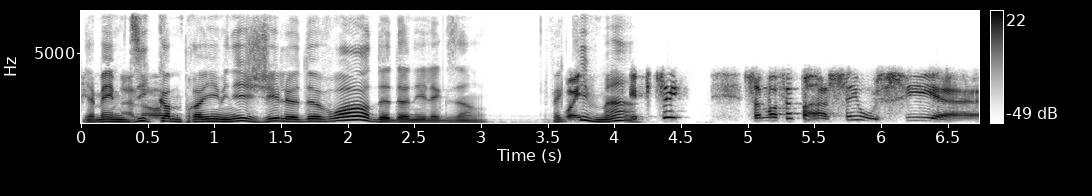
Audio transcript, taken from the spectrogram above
Il a même dit, comme premier ministre, j'ai le devoir de donner l'exemple. Effectivement. Oui. Et puis, tu sais, ça m'a fait penser aussi euh,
